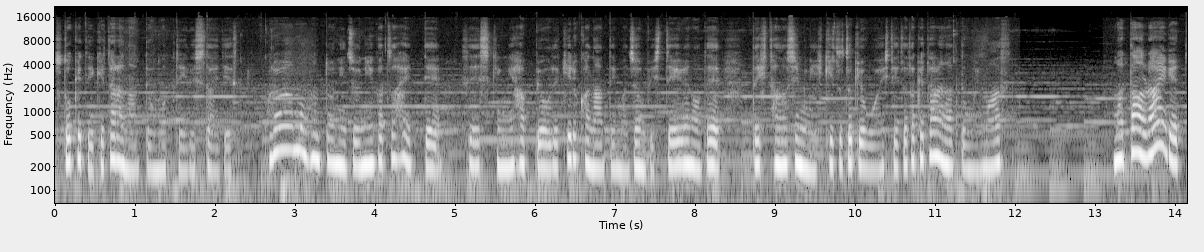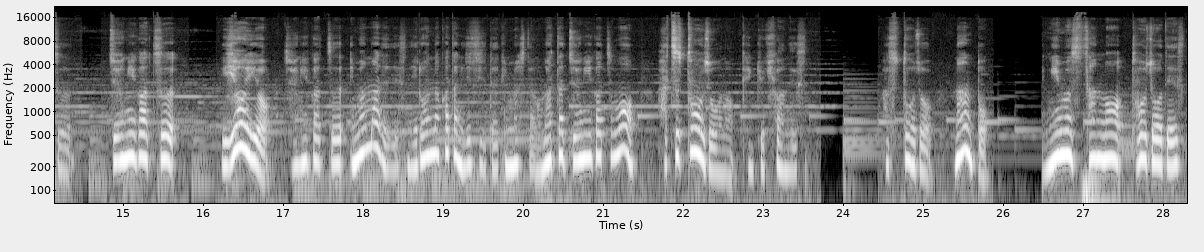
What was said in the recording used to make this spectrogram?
届けていけたらなって思っている次第です。これはもう本当に12月入って正式に発表できるかなって今準備しているので是非楽しみに引き続き応援していただけたらなって思います。また来月12月いよいよ12月今までですねいろんな方に出ていただきましたがまた12月も初登場の研究機関です。初登場なんとニムスさんの登場です。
